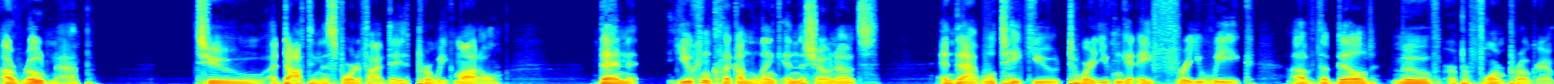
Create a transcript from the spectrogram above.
a roadmap to adopting this four to five days per week model then you can click on the link in the show notes and that will take you to where you can get a free week of the Build, Move, or Perform program,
